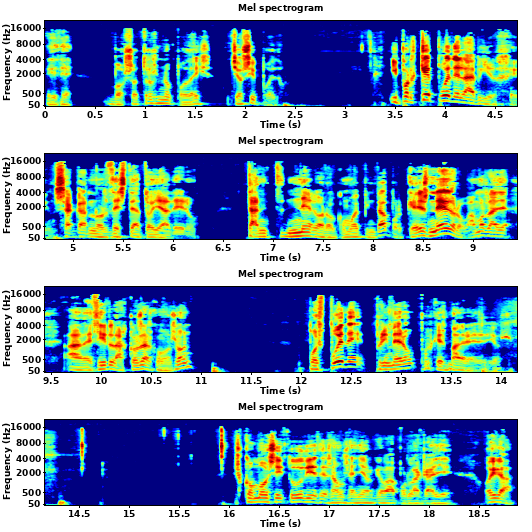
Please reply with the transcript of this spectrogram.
Y dice, vosotros no podéis, yo sí puedo. ¿Y por qué puede la Virgen sacarnos de este atolladero? Tan negro como he pintado, porque es negro, vamos a, decir las cosas como son. Pues puede, primero, porque es Madre de Dios. Es como si tú dices a un señor que va por la calle, oiga,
